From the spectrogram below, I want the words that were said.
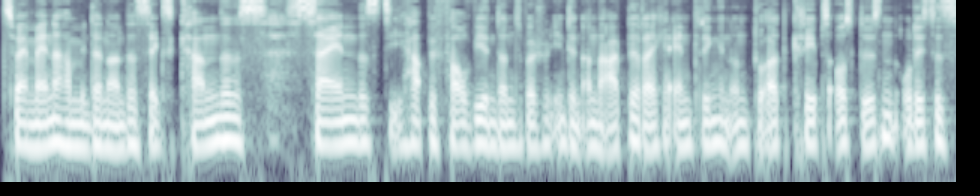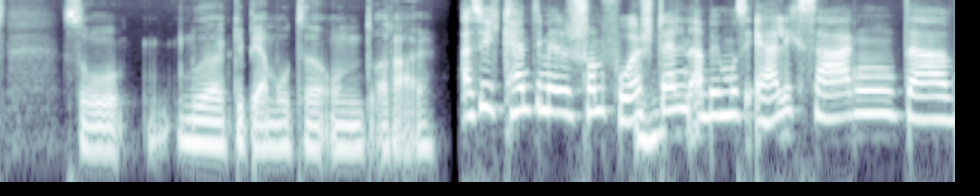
zwei Männer haben miteinander Sex, kann das sein, dass die HPV-Viren dann zum Beispiel in den Analbereich eindringen und dort Krebs auslösen? Oder ist es so nur Gebärmutter und oral? Also ich könnte mir das schon vorstellen, mhm. aber ich muss ehrlich sagen, da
